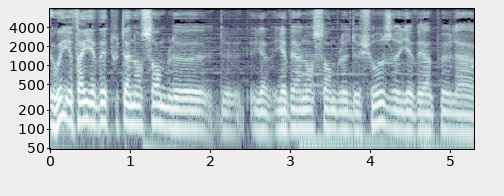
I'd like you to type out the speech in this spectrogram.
Oui, enfin, il y avait tout un ensemble de, il y avait un ensemble de choses. Il y avait un peu la,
